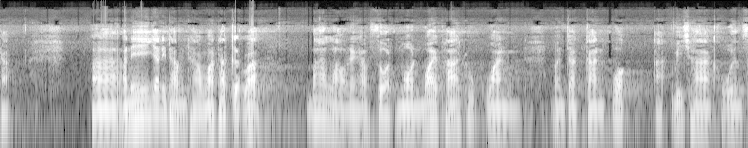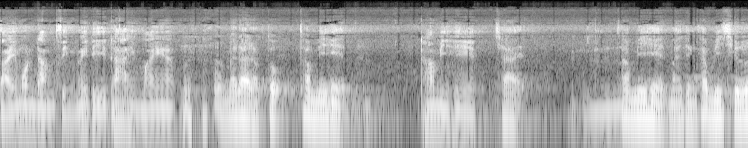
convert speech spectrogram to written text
ครับอ่าอันนี้ญาติธรรมถามว่าถ้าเกิดว่าบ้านเราเนี่ยครับ สวดมนต์ไหว้พระทุกวัน มันจะกันพวก อวิชชาคูณใสมนต์ดำสิ่งไม่ดีได้ไหมครับไม่ได้หรอกตุถ้ามีเหตุ ถ้ามีเหตุ ใช่อืมถ้ามีเหตุหมายถึงถ้ามีเชื้อ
